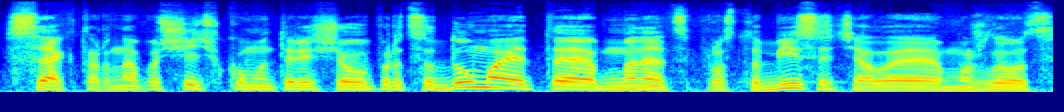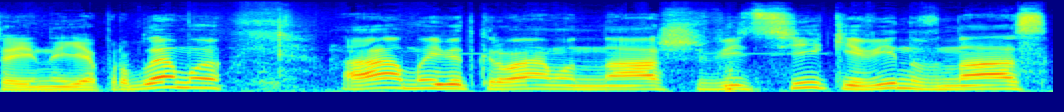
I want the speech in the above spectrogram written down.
сектор. Напишіть в коментарі, що ви про це думаєте. Мене це просто бісить, але можливо це і не є проблемою. А ми відкриваємо наш відсік, і він в нас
